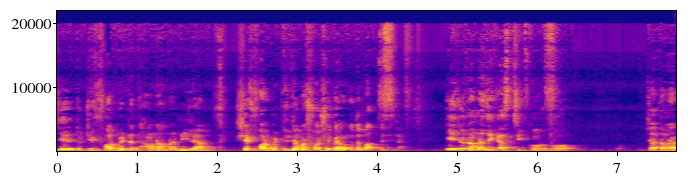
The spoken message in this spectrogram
যে দুটি ফরম্যাটের ধারণা আমরা নিলাম, সেই ফরম্যাট দুটি আমরা সরাসরি ব্যবহার করতে পারতেছি না, এই জন্য আমরা যে কাজটি করব, যাতে আমরা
